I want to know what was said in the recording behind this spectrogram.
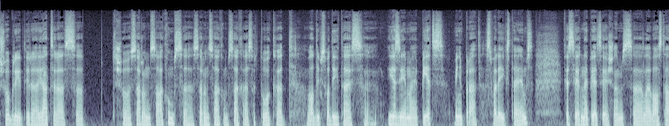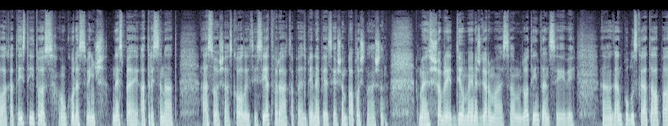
šobrīd ir jāatcerās šo sarunu sākums. Sarunu sākums sākās ar to, ka valdības vadītājs iezīmē piecas viņa prāta svarīgas tēmas, kas ir nepieciešams, lai valsts tālāk attīstītos, un kuras viņš nespēja atrisināt esošās koalīcijas ietvarā, kāpēc bija nepieciešama paplašināšana. Mēs šobrīd divu mēnešu garumā esam ļoti intensīvi gan publiskā telpā,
